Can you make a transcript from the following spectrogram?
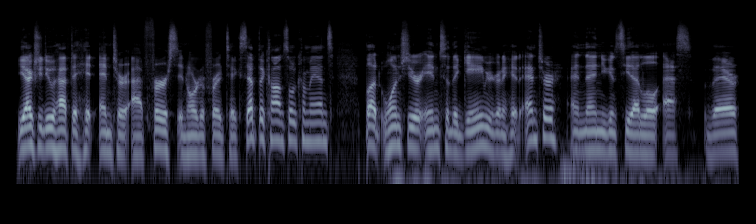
You actually do have to hit enter at first in order for it to accept the console commands. But once you're into the game, you're going to hit enter, and then you can see that little S there.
